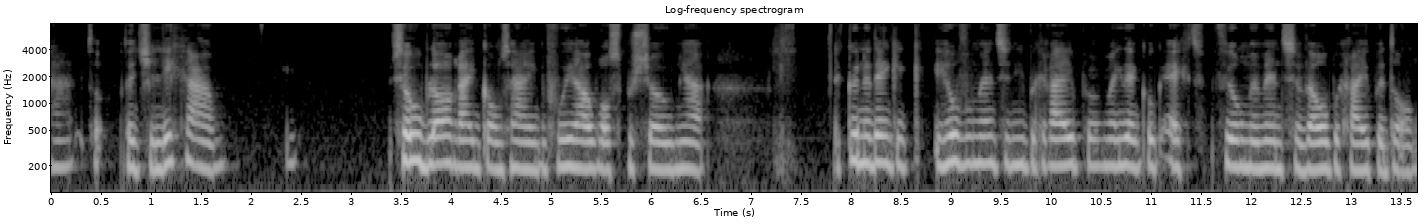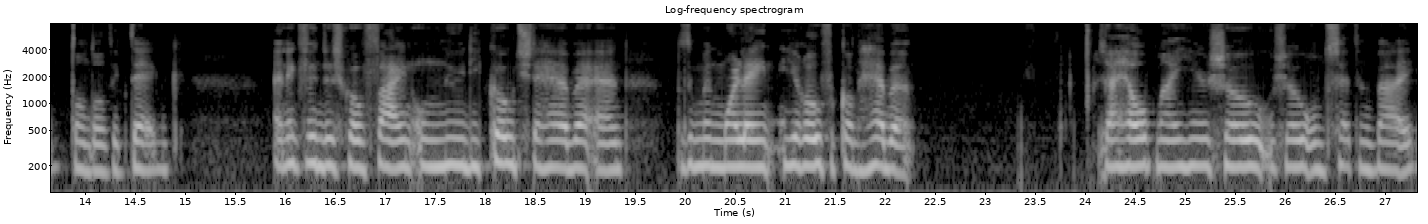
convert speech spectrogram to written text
ja, dat, dat je lichaam zo belangrijk kan zijn voor jou als persoon. Ja, dat kunnen denk ik heel veel mensen niet begrijpen. Maar ik denk ook echt veel meer mensen wel begrijpen dan, dan dat ik denk. En ik vind dus gewoon fijn om nu die coach te hebben en dat ik met Marleen hierover kan hebben zij helpt mij hier zo, zo ontzettend bij.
